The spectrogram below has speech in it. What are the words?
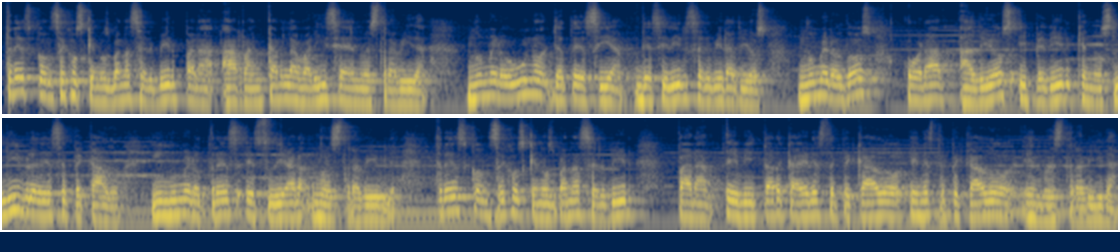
Tres consejos que nos van a servir para arrancar la avaricia de nuestra vida. Número uno, ya te decía, decidir servir a Dios. Número dos, orar a Dios y pedir que nos libre de ese pecado. Y número tres, estudiar nuestra Biblia. Tres consejos que nos van a servir para evitar caer este pecado, en este pecado en nuestra vida.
